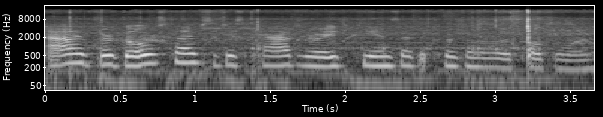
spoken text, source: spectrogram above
And for ghost types, it just caps your HP sets a curse on another Pokemon.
